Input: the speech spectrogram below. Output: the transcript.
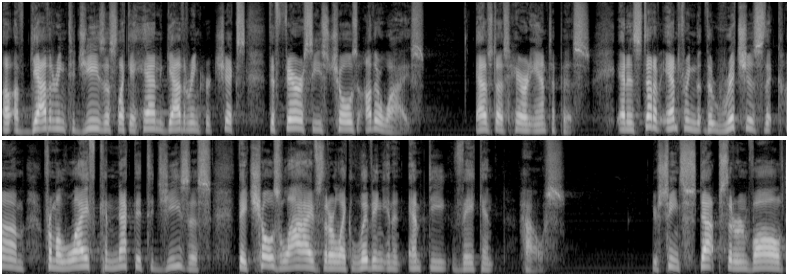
of, of gathering to Jesus like a hen gathering her chicks, the Pharisees chose otherwise, as does Herod Antipas. And instead of entering the, the riches that come from a life connected to Jesus, they chose lives that are like living in an empty, vacant house. You're seeing steps that are involved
